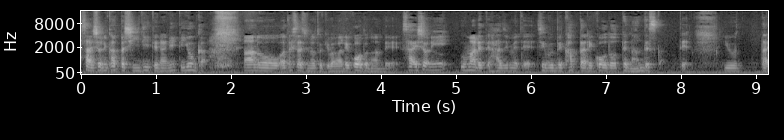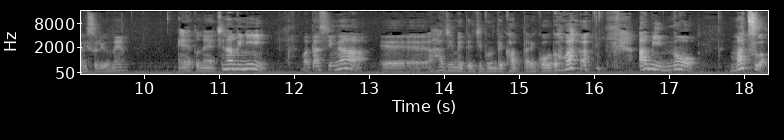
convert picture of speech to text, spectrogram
最初に買った CD って何って言うんか。あの私たちの時はレコードなんで最初に生まれて初めて自分で買ったレコードって何ですかって言ったりするよね。えっ、とねちなみに私が、えー、初めて自分で買ったレコードは アミンの「松は」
